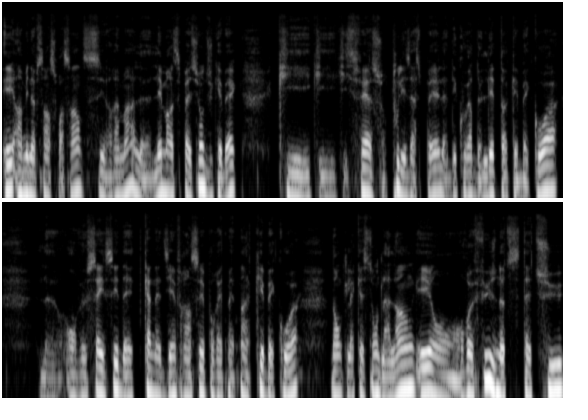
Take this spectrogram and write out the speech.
et en 1960, c'est vraiment l'émancipation du Québec qui, qui, qui, se fait sur tous les aspects, la découverte de l'État québécois, on veut cesser d'être canadien-français pour être maintenant québécois. Donc, la question de la langue et on refuse notre statut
